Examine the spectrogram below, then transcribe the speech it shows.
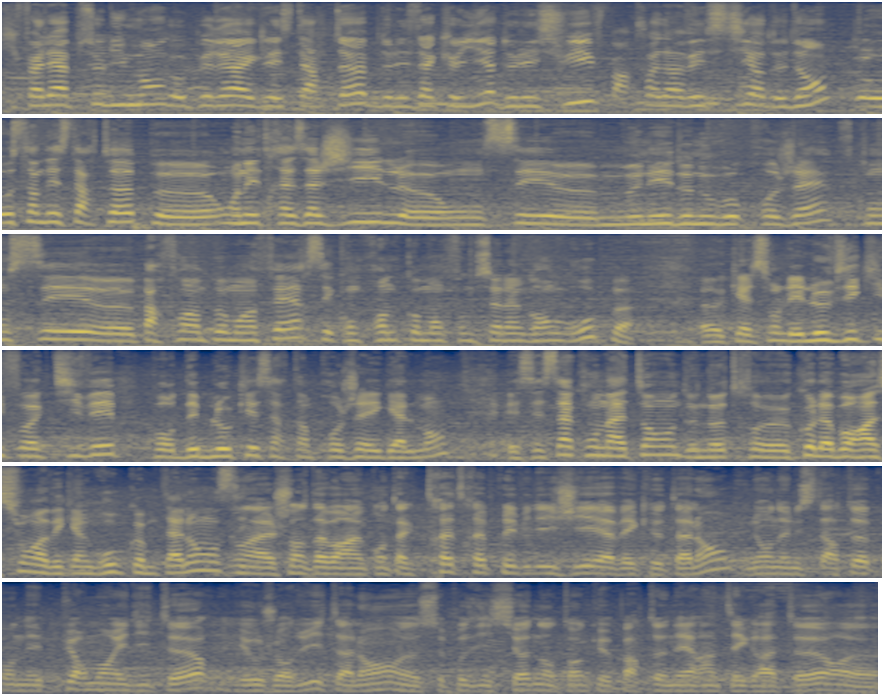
qu'il fallait absolument coopérer avec les startups, de les accueillir, de les suivre, parfois d'investir dedans. Au sein des startups, euh, on est très agile, on sait euh, mener de nouveaux projets. Ce qu'on sait euh, parfois un peu moins faire, c'est comprendre comment fonctionne un grand groupe, euh, quels sont les leviers qu'il faut activer pour débloquer certains projets également. Et c'est ça qu'on attend de notre collaboration avec un groupe comme Talent. On a la chance d'avoir un contact très très privilégié avec le Talent. Nous on est une start-up, on est purement éditeur et aujourd'hui Talent euh, se positionne en tant que partenaire intégrateur euh,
